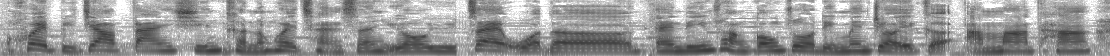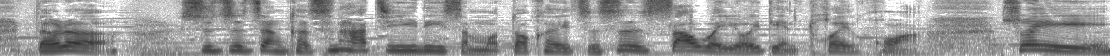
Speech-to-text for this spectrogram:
会比较担心，可能会产生忧郁。在我的诶临床工作里面，就有一个阿妈，她得了失智症，可是她记忆力什么都可以，只是稍微有一点退化。所以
